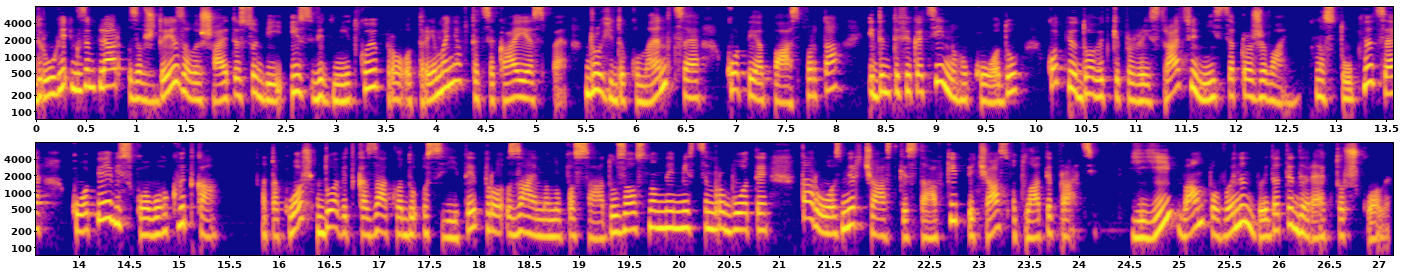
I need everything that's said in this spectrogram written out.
Другий екземпляр завжди залишайте собі із відміткою про отримання в ТЦК ІСП. Другий документ це копія паспорта, ідентифікаційного коду, копію довідки про реєстрацію місця проживання. Наступне це копія військового квитка а також довідка закладу освіти про займану посаду за основним місцем роботи та розмір частки ставки під час оплати праці. Її вам повинен видати директор школи.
